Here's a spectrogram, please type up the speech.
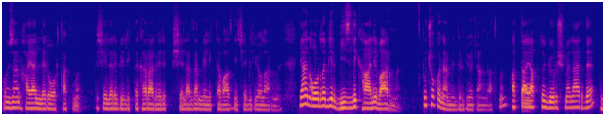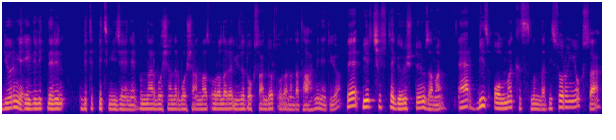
O yüzden hayalleri ortak mı? Bir şeylere birlikte karar verip bir şeylerden birlikte vazgeçebiliyorlar mı? Yani orada bir bizlik hali var mı? Bu çok önemlidir diyor Can Gatman. Hatta yaptığı görüşmelerde diyorum ya evliliklerin bitip bitmeyeceğini, bunlar boşanır boşanmaz oraları %94 oranında tahmin ediyor. Ve bir çiftle görüştüğüm zaman eğer biz olma kısmında bir sorun yoksa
